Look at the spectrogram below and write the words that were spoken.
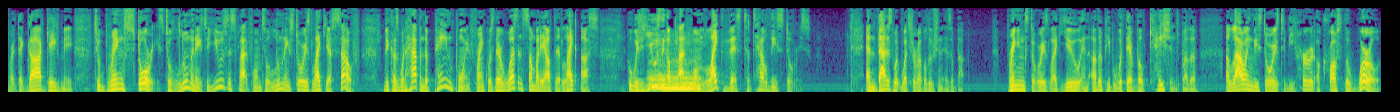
right, that God gave me to bring stories, to illuminate, to use this platform to illuminate stories like yourself. Because what happened, the pain point, Frank, was there wasn't somebody out there like us who was using a platform mm. like this to tell these stories. And that is what What's Your Revolution is about. Bringing stories like you and other people with their vocations, brother, allowing these stories to be heard across the world.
